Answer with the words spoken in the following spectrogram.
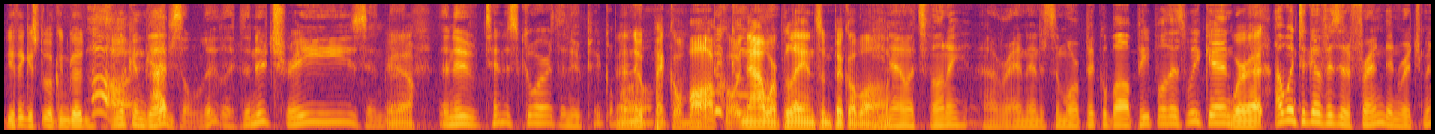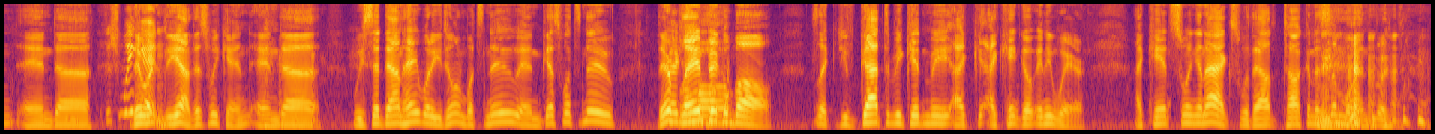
Do you think it's looking good? Oh, looking good. Absolutely. The new trees and the- Yeah. the new tennis court, the new pickleball. The new pickleball. court. Now we're playing some pickleball. You know, it's funny. I ran into some more pickleball people this weekend. Where at? I went to go visit a friend in Richmond, and uh, This they were- weekend? yeah, this weekend, and uh, we sat down. Hey, what are you doing? What's new? And guess what's new? They're playing Pickleball. pickleball. It's like you've got to be kidding me. I, I can't go anywhere. I can't swing an axe without talking to someone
